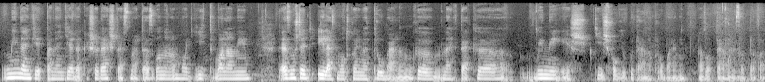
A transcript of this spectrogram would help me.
Mindenképpen egy érdekes adás lesz, mert azt gondolom, hogy itt valami, ez most egy életmódkönyvet próbálunk ö, nektek ö, vinni, és ki is fogjuk utána próbálni az ott elhangzottakat.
